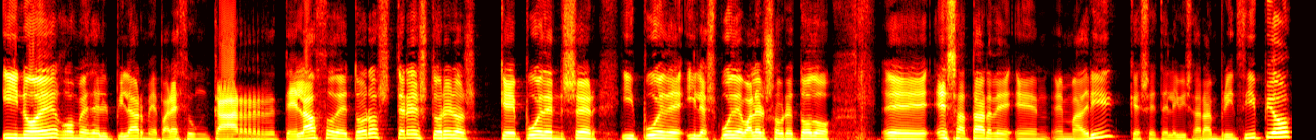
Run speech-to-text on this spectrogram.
y Noé Gómez del Pilar. Me parece un cartelazo de toros. Tres toreros que pueden ser y puede y les puede valer sobre todo eh, esa tarde en, en Madrid, que se televisará en principio.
